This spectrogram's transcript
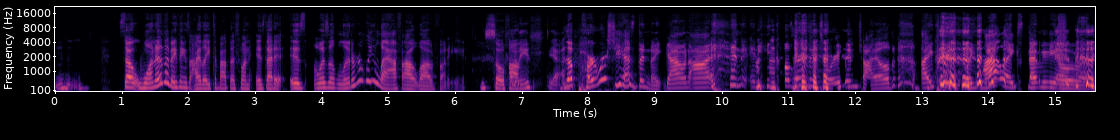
hmm So one of the big things I liked about this one is that it is was a literally laugh out loud funny. So funny, yeah. The part where she has the nightgown on and, and he calls her a Victorian child, I could like that like sent me over.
